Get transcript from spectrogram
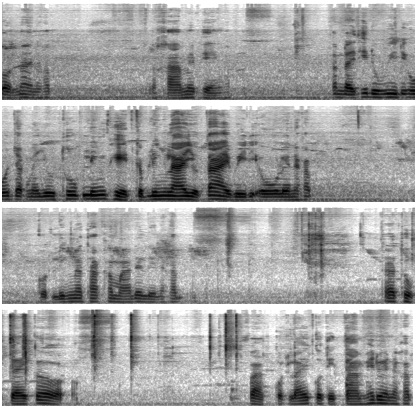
ก่อนได้นะครับ ราคาไม่แพงครับท่านใดที่ดูวิดีโอจากใน YouTube ลิงก์เพจกับลิงก์ไลน์อยู่ใต้วิดีโอเลยนะครับ กดลิงก์แล้วทักเข้ามาได้เลยนะครับ ถ้าถูกใจก็ฝากกดไลค์กดติดตามให้ด้วยนะครับ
